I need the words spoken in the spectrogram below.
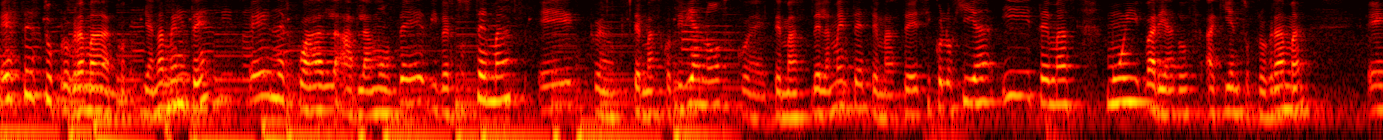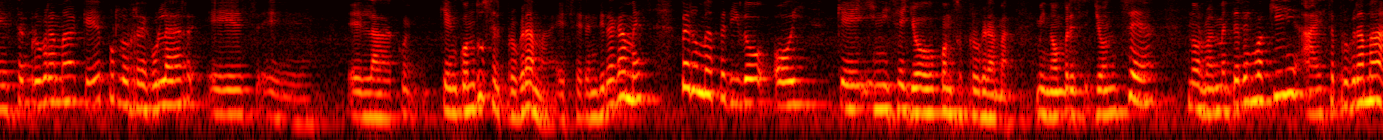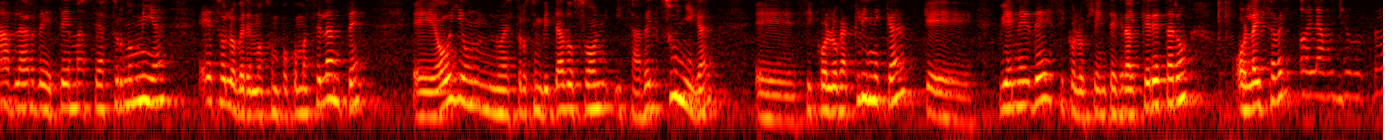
Este es tu programa cotidianamente en el cual hablamos de diversos temas, eh, temas cotidianos, co- temas de la mente, temas de psicología y temas muy variados aquí en su programa. Este programa que por lo regular es eh, eh, la- quien conduce el programa, es Erendira Gámez, pero me ha pedido hoy que inicie yo con su programa. Mi nombre es John Sea. Normalmente vengo aquí a este programa a hablar de temas de astronomía, eso lo veremos un poco más adelante. Eh, hoy un- nuestros invitados son Isabel Zúñiga, eh, psicóloga clínica que viene de Psicología Integral Querétaro. Hola Isabel. Hola, mucho gusto.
